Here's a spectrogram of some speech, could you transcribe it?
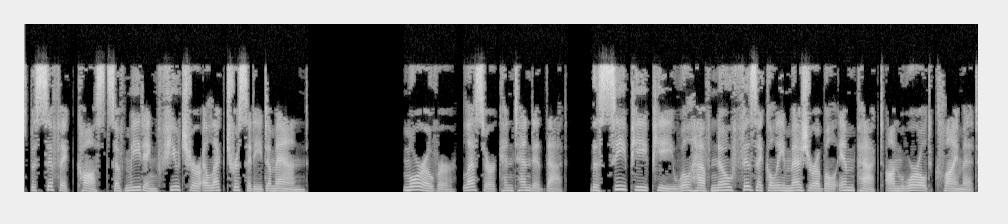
specific costs of meeting future electricity demand. Moreover, Lesser contended that the CPP will have no physically measurable impact on world climate.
